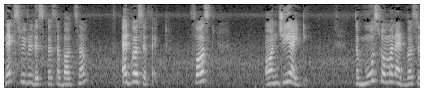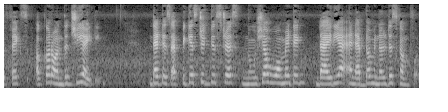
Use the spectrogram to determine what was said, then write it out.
Next we will discuss about some adverse effect. First on GIT. The most common adverse effects occur on the GIT. That is epigastric distress, nausea, vomiting, diarrhea and abdominal discomfort.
